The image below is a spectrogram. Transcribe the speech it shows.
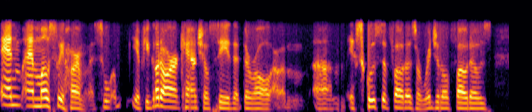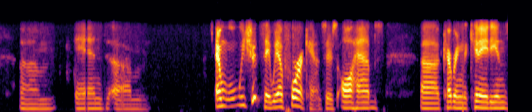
And, and mostly harmless. If you go to our account, you'll see that they're all um, um, exclusive photos, original photos, um, and um, and we should say we have four accounts. There's All Habs uh, covering the Canadiens.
